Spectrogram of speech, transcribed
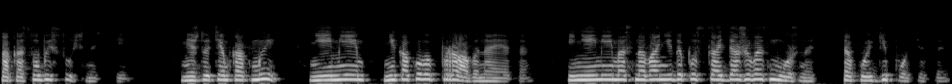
как особой сущности. Между тем, как мы не имеем никакого права на это и не имеем оснований допускать даже возможность такой гипотезы.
